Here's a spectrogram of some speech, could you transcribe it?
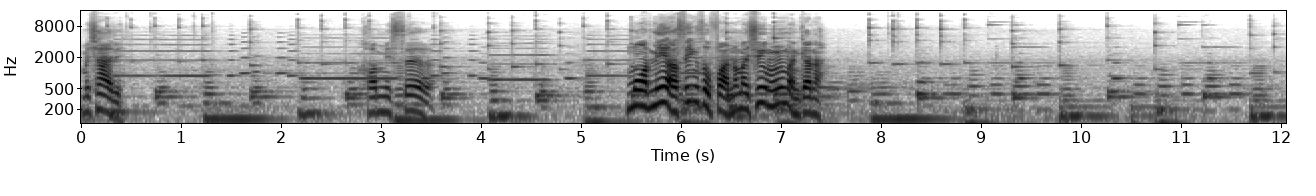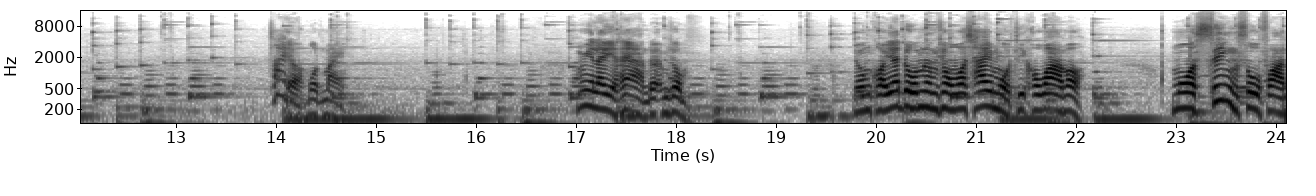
ไม่ใช่ดิ คอมมิเซอร์โหมดนี้เหรอซิ่งสู่ฝันทำไมชื่อมันไม่เหมือนกันอะใช่เหรอโหมดใหม่ ไม่มีอะไรอยากให้อ่านด้วยคุณผู้ชมเดี๋ยมขออนุญาตดูนะคุณผู้ชมว่าใช่โหมดที่เขาว่าเปล่าโหมดซิ่งสู่ฝัน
